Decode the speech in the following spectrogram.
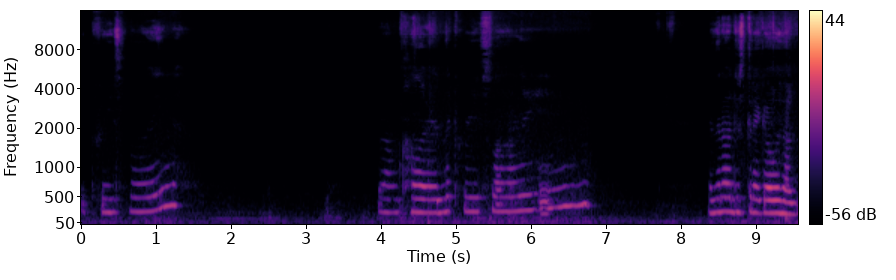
the crease line. Brown color in the crease line. And then I'm just to go with a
